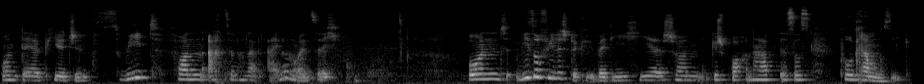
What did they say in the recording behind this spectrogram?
und der Peer Gynt Suite von 1891. Und wie so viele Stücke, über die ich hier schon gesprochen habe, ist es Programmmusik.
